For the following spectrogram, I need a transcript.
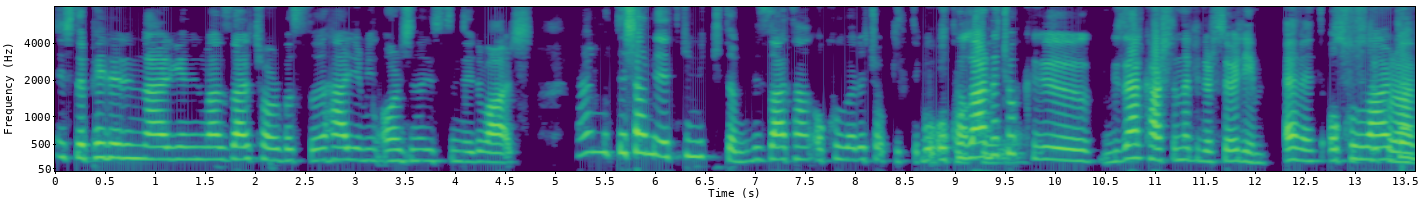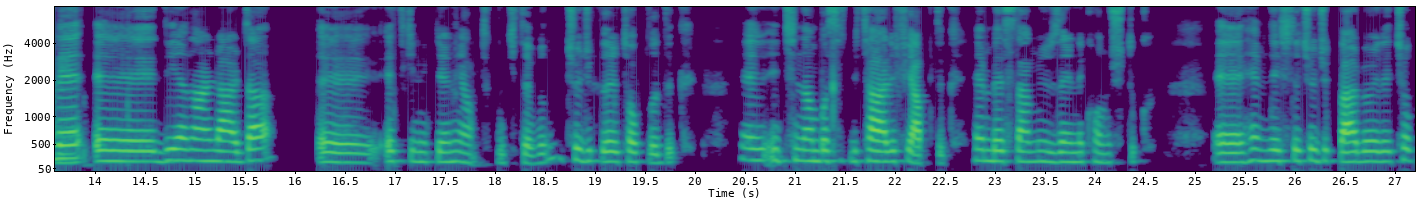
işte pelerinler, yenilmezler çorbası, her yemeğin orijinal isimleri var. Yani muhteşem bir etkinlik kitabı. Biz zaten okullara çok gittik. Bu kitapla okullarda çok e, güzel karşılanabilir söyleyeyim. Evet, okullarda ve e, DNR'larda e, etkinliklerini yaptık bu kitabın. Çocukları topladık. E, içinden basit bir tarif yaptık. Hem beslenme üzerine konuştuk. E, hem de işte çocuklar böyle çok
